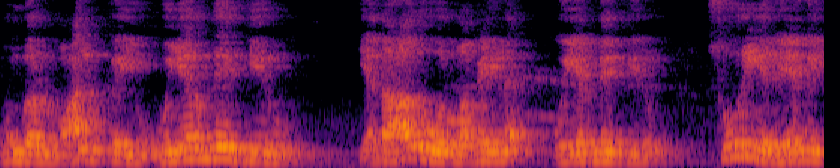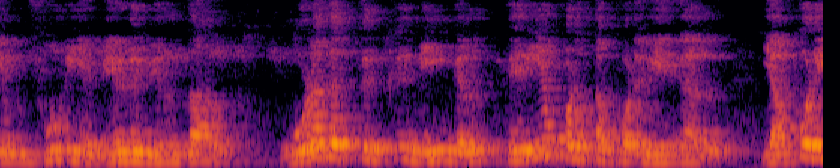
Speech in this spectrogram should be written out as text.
உங்கள் வாழ்க்கை உயர்ந்தே தீரும். ஏதாவது ஒரு வகையில் உயர்ந்தே தீரும். சூரிய ரேகையும் சூரிய மேடும் இருந்தால் உலகத்திற்கு நீங்கள் தெரியப்படுத்தப்படுவீர்கள். எப்படி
